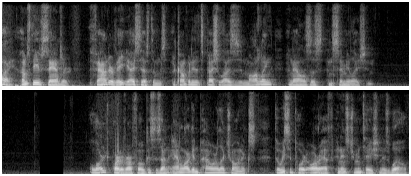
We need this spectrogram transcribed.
Hi, I'm Steve Sandler, the founder of AEI Systems, a company that specializes in modeling, analysis, and simulation. A large part of our focus is on analog and power electronics, though we support RF and instrumentation as well,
